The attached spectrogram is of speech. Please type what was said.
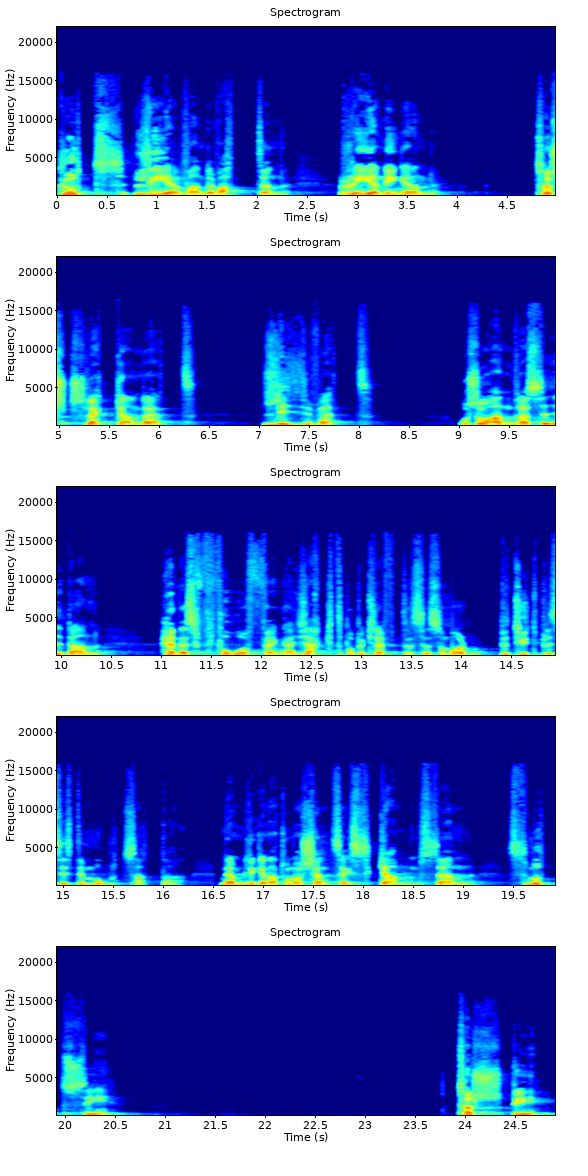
Guds levande vatten, reningen, törstsläckandet, livet. Och så andra sidan hennes fåfänga jakt på bekräftelse som har betytt precis det motsatta. Nämligen att hon har känt sig skamsen, smutsig, törstig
